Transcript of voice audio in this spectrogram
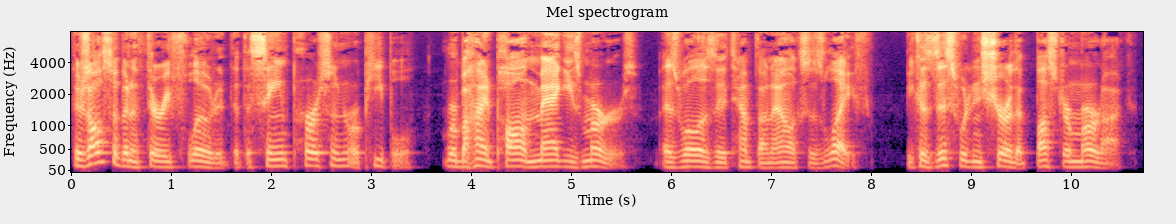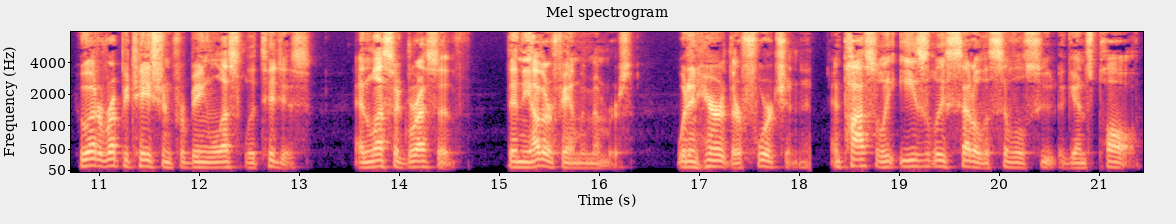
There's also been a theory floated that the same person or people were behind Paul and Maggie's murders, as well as the attempt on Alex's life, because this would ensure that Buster Murdaugh, who had a reputation for being less litigious and less aggressive than the other family members, would inherit their fortune and possibly easily settle the civil suit against Paul.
